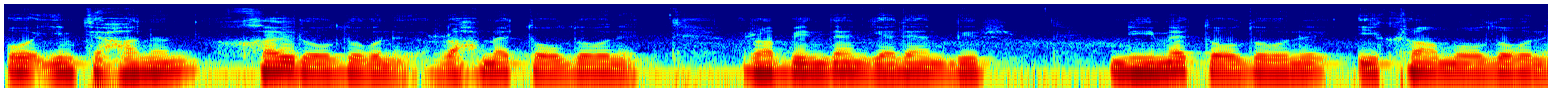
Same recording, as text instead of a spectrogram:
o imtihanın hayır olduğunu, rahmet olduğunu, Rabbinden gelen bir nimet olduğunu, ikram olduğunu,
